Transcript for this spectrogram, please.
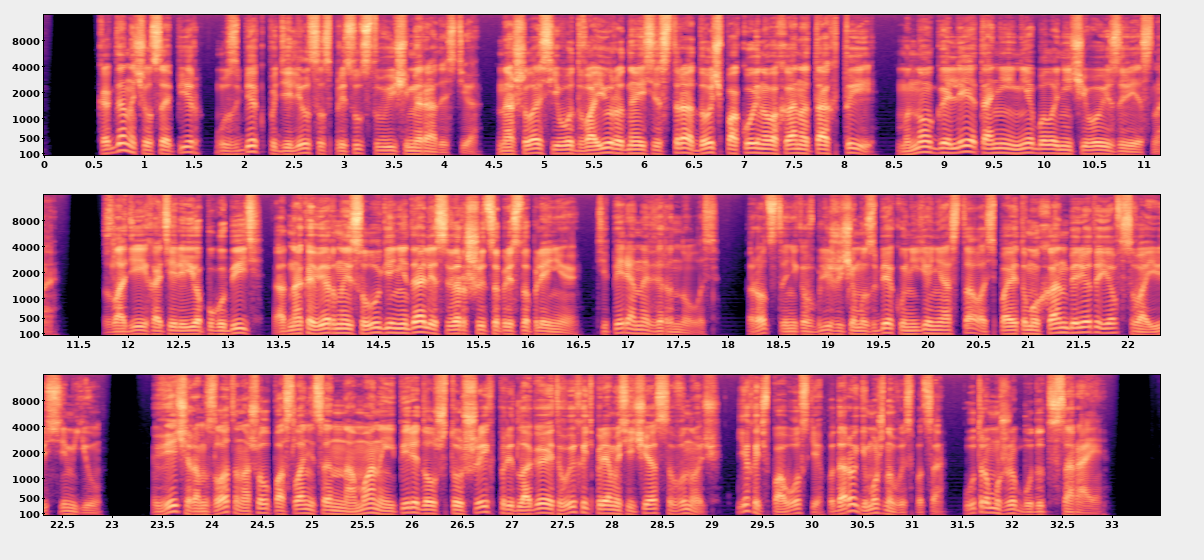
Когда начался пир, узбек поделился с присутствующими радостью. Нашлась его двоюродная сестра, дочь покойного хана Тахты. Много лет о ней не было ничего известно. Злодеи хотели ее погубить, однако верные слуги не дали свершиться преступлению. Теперь она вернулась. Родственников ближе, чем узбек, у нее не осталось, поэтому хан берет ее в свою семью. Вечером Злата нашел посланец Эннамана и передал, что шейх предлагает выехать прямо сейчас, в ночь. Ехать в повозке, по дороге можно выспаться. Утром уже будут в сарае.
